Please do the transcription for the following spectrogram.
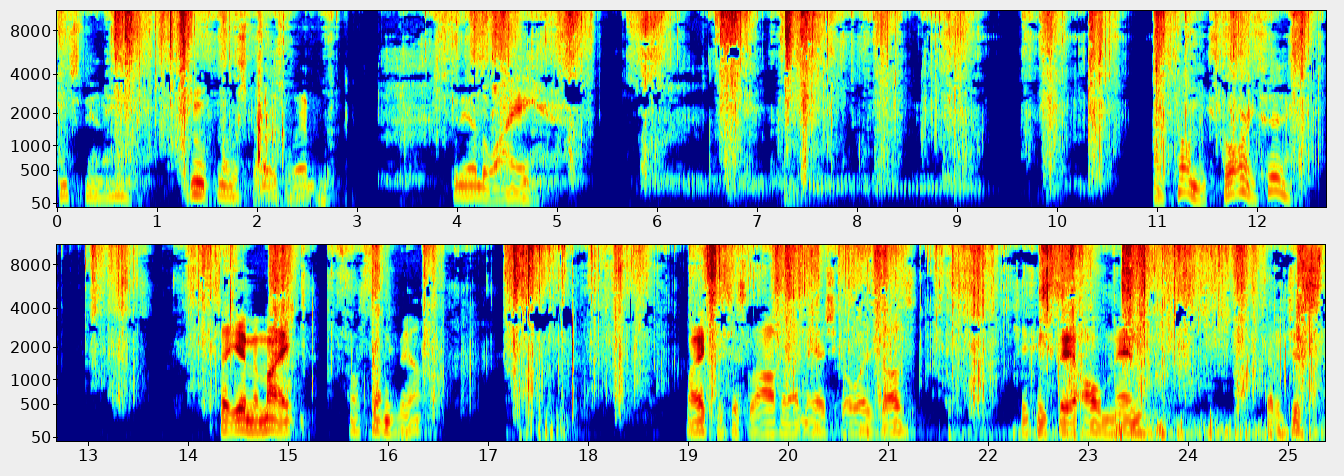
What's down here? Mm, oh, another spider's web. Get out of the way. I was telling me story too. So yeah, my mate, I was telling you about. My ex is just laughing at me as she always does. She thinks they're old men that are just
